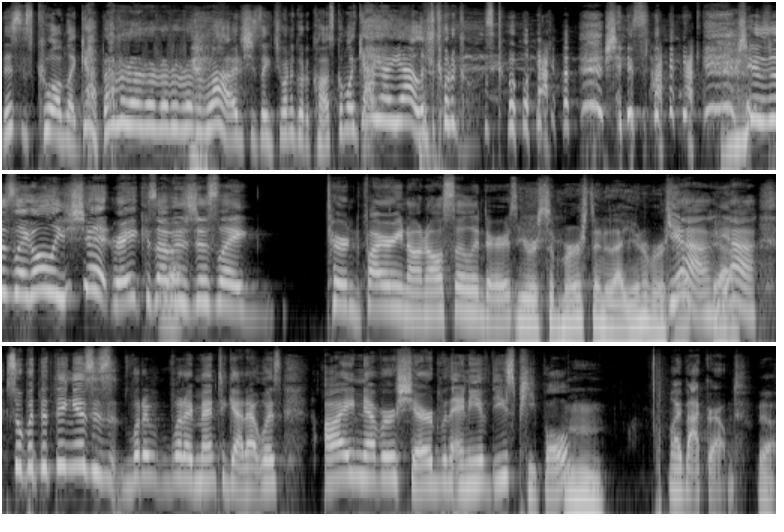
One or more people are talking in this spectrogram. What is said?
this is cool. I'm like, yeah, blah, blah, blah, blah, blah, blah. And she's like, do you want to go to Costco? I'm like, yeah, yeah, yeah, let's go to Costco. Like, she's like, just like, holy shit, right? Because yeah. I was just like turned firing on all cylinders. You were submerged into that universe. Yeah, right? yeah, yeah. So, but the thing is, is what I, what I meant to get at was I never shared with any of these people. Mm my background. Yeah.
